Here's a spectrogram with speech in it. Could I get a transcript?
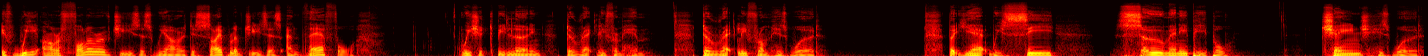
If we are a follower of Jesus, we are a disciple of Jesus, and therefore we should be learning directly from him, directly from his word. But yet we see so many people change his word,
